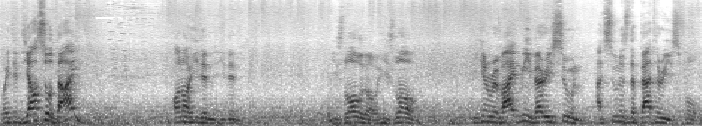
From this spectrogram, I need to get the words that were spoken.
Wait, did Yasuo die? Oh no, he didn't, he didn't. He's low though, he's low. He can revive me very soon, as soon as the battery is full.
